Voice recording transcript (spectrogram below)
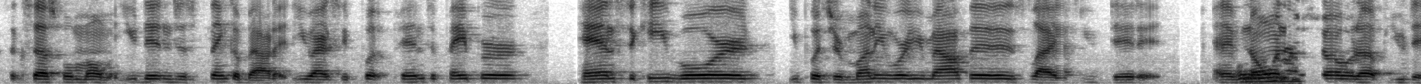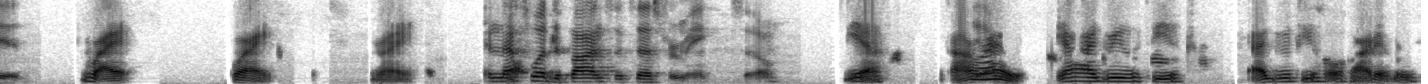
a successful moment. You didn't just think about it. You actually put pen to paper, hands to keyboard. You put your money where your mouth is. Like you did it. And if no one Mhm. else showed up, you did. Right. Right. Right. And that's what defines success for me. So Yeah. All Yeah. right. Yeah, I agree with you. I agree with you wholeheartedly.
